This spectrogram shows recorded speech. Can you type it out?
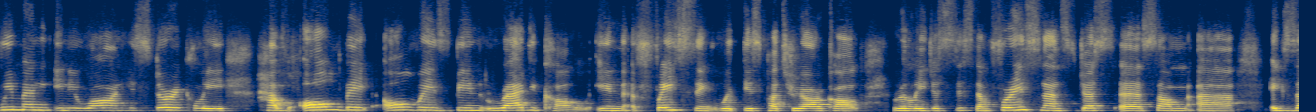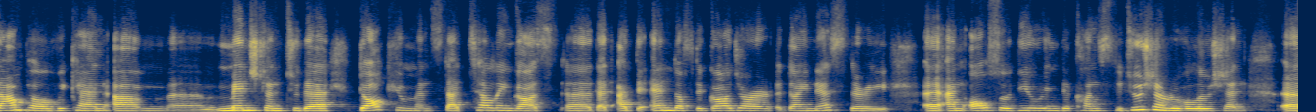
women in Iran historically have always, always been radical in facing with this patriarchal religious system. For instance, just uh, some uh, example we can um, uh, mention to the documents that telling us uh, that at the end of the Qajar dynasty uh, and also during the constitution revolution, uh,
